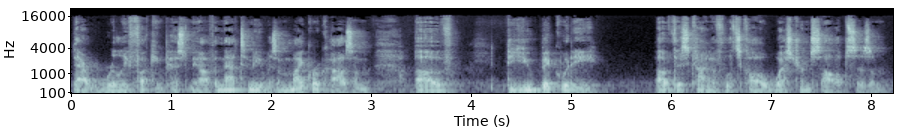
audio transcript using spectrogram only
that really fucking pissed me off. And that to me was a microcosm of the ubiquity of this kind of, let's call it Western solipsism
